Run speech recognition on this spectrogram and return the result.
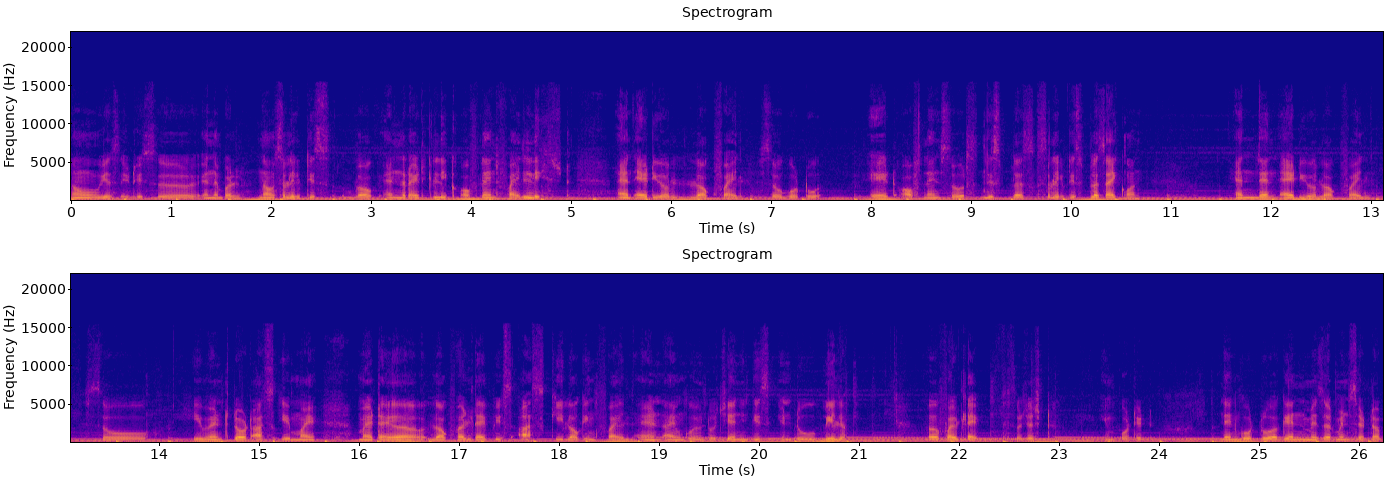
Now yes it is uh, enabled. Now select this block and right click offline file list and add your log file. So go to add offline source this plus select this plus icon and then add your log file. So event.ascii my my uh, log file type is ascii logging file and i am going to change this into blf uh, file type. So just import it then go to again measurement setup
